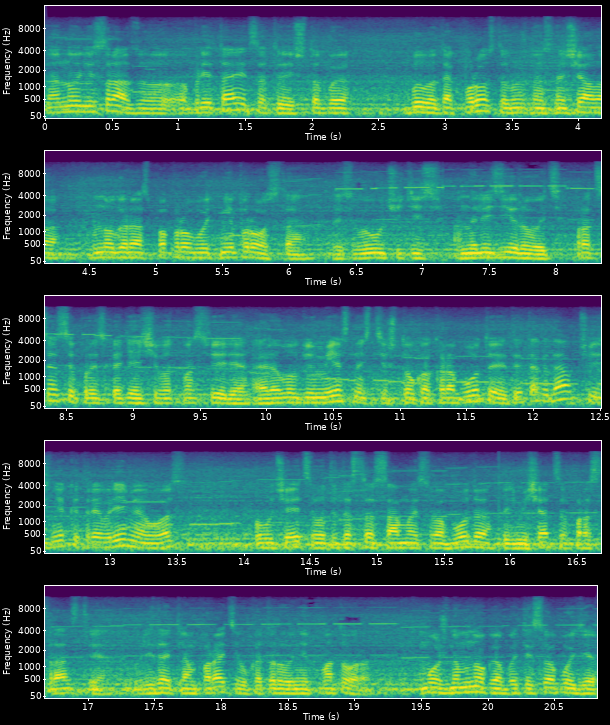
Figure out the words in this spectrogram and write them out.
оно не сразу обретается, то есть, чтобы было так просто, нужно сначала много раз попробовать непросто. То есть вы учитесь анализировать процессы, происходящие в атмосфере, аэрологию местности, что как работает, и тогда через некоторое время у вас получается вот эта та самая свобода перемещаться в пространстве в летательном аппарате, у которого нет мотора. Можно много об этой свободе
